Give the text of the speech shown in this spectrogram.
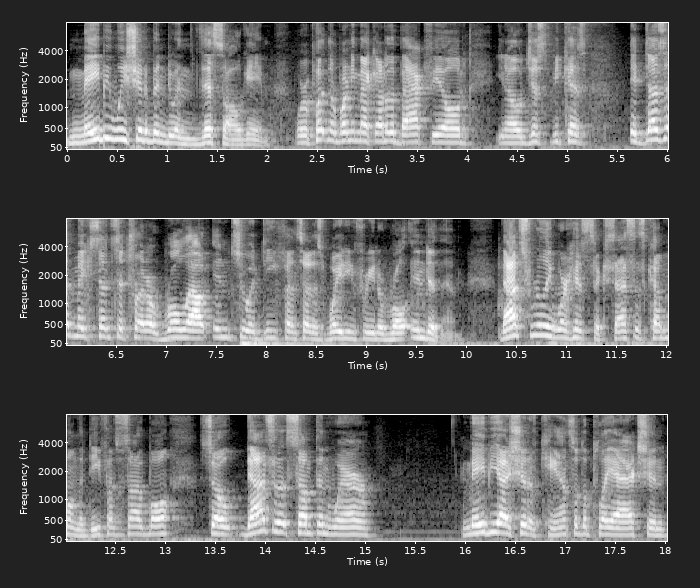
maybe we should have been doing this all game. We're putting the running back out of the backfield, you know, just because it doesn't make sense to try to roll out into a defense that is waiting for you to roll into them. That's really where his successes come on the defensive side of the ball. So that's something where maybe I should have canceled the play action.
